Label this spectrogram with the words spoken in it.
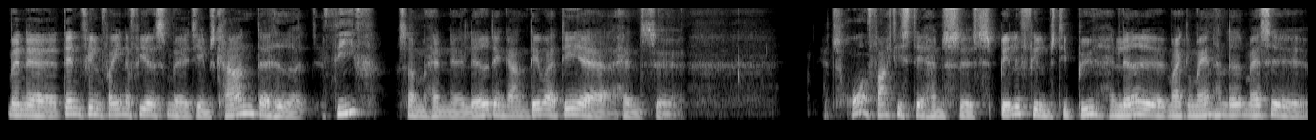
Men øh, den film fra 81 med James Caan, der hedder Thief, som han øh, lavede dengang, det var det er hans... Øh, jeg tror faktisk, det er hans øh, spillefilms debut. Han lavede, Michael Mann, han lavede en masse øh,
